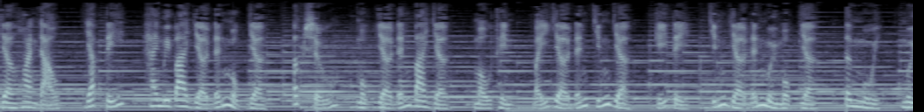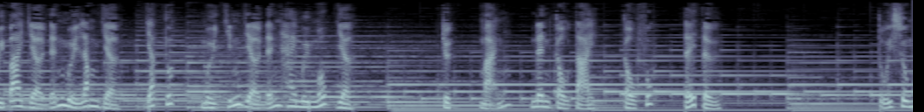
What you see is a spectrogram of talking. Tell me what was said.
Giờ hoàng đạo, giáp tí, 23 giờ đến 1 giờ, ất sửu, 1 giờ đến 3 giờ, mậu thìn, 7 giờ đến 9 giờ, kỷ tỵ, 9 giờ đến 11 giờ, tân mùi, 13 giờ đến 15 giờ, giáp tuất, 19 giờ đến 21 giờ. Trực, mãn, nên cầu tài, cầu phúc, tế tự. Tuổi Xung,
